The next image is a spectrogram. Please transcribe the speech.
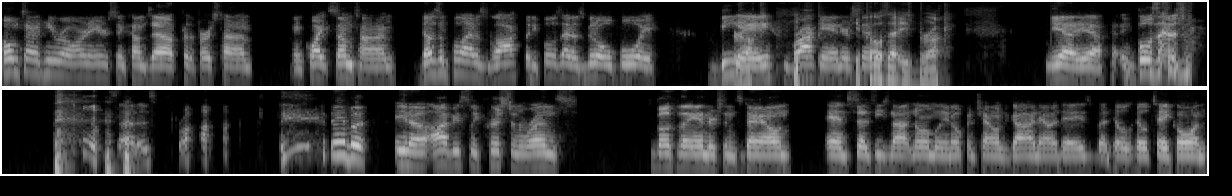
hometown hero Arn Anderson comes out for the first time in quite some time. Doesn't pull out his Glock, but he pulls out his good old boy, BA, Brock, Brock Anderson. He pulls out his Brock. Yeah, yeah. He pulls out his that is Brock. they have a, you know, obviously Christian runs both of the Andersons down and says he's not normally an open challenge guy nowadays, but he'll he'll take on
